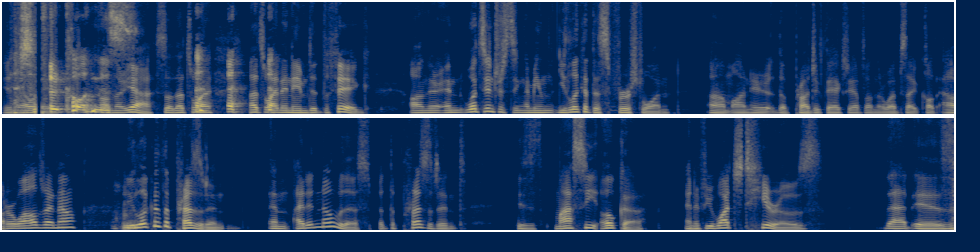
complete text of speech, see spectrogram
in LA. They're calling this. there. Yeah, so that's why that's why they named it the Fig on there. And what's interesting, I mean, you look at this first one um, on here, the project they actually have on their website called Outer Wilds right now. You look at the president, and I didn't know this, but the president is Masi Oka, and if you watched Heroes, that is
